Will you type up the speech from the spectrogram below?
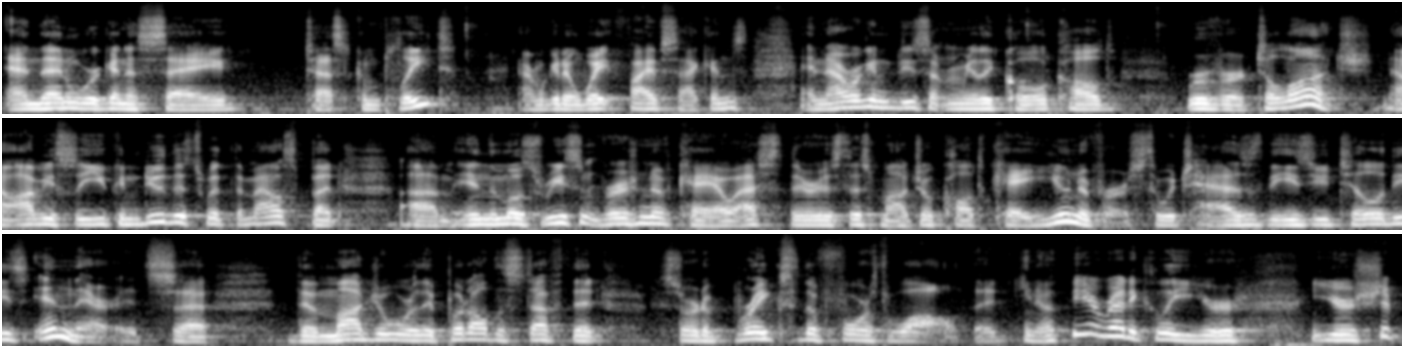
And then we're going to say test complete, and we're going to wait five seconds. And now we're going to do something really cool called revert to launch. Now, obviously, you can do this with the mouse, but um, in the most recent version of KOS, there is this module called KUniverse, which has these utilities in there. It's uh, the module where they put all the stuff that sort of breaks the fourth wall. That you know, theoretically, your your ship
